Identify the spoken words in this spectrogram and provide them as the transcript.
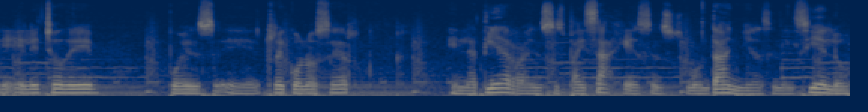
E, el hecho de pues eh, reconocer en la tierra, en sus paisajes, en sus montañas, en el cielo,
